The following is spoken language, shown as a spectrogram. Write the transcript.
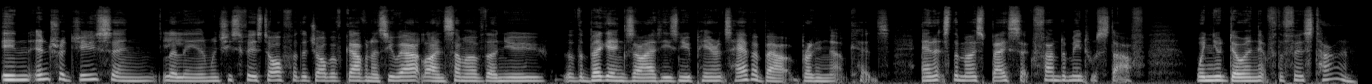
In introducing Lillian, when she's first offered the job of governess, you outline some of the new, of the big anxieties new parents have about bringing up kids, and it's the most basic, fundamental stuff when you're doing it for the first time.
